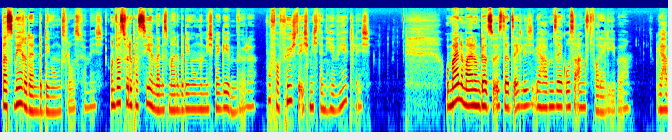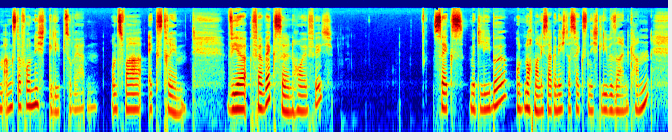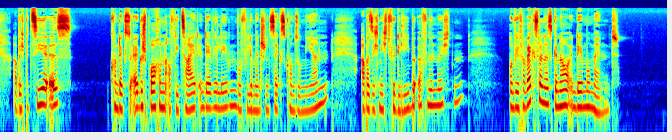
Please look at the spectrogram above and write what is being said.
was wäre denn bedingungslos für mich? Und was würde passieren, wenn es meine Bedingungen nicht mehr geben würde? Wovor fürchte ich mich denn hier wirklich? Und meine Meinung dazu ist tatsächlich, wir haben sehr große Angst vor der Liebe. Wir haben Angst davor, nicht geliebt zu werden. Und zwar extrem. Wir verwechseln häufig Sex mit Liebe. Und nochmal, ich sage nicht, dass Sex nicht Liebe sein kann, aber ich beziehe es kontextuell gesprochen auf die Zeit, in der wir leben, wo viele Menschen Sex konsumieren, aber sich nicht für die Liebe öffnen möchten. Und wir verwechseln es genau in dem Moment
